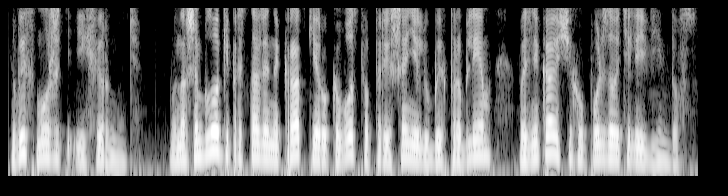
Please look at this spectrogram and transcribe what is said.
и вы сможете их вернуть. В нашем блоге представлены краткие руководства по решению любых проблем, возникающих у пользователей Windows.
